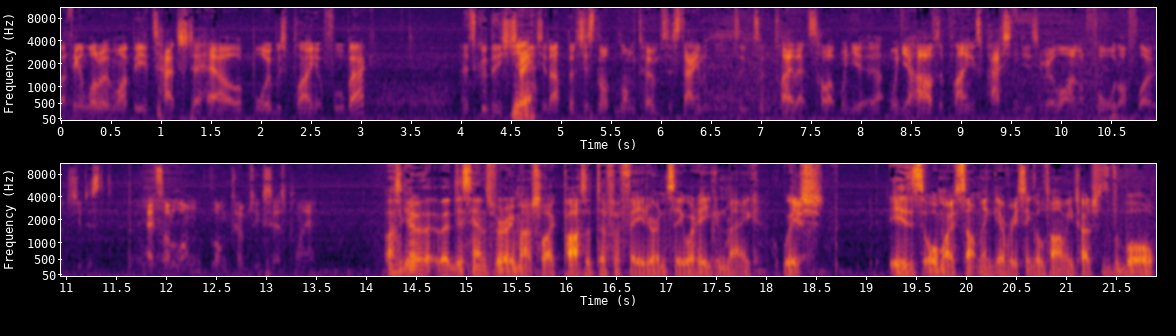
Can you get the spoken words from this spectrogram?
I think a lot of it might be attached to how Boyd was playing at fullback. It's good that he's Yeah. changed it up, but it's just not long term sustainable to, to play that type when you uh, when your halves are playing as passengers and you're relying on forward offloads. You just that's not a long long term success plan. I was gonna. That just sounds very much like pass it to Fifita and see what he can make, which is almost something every single time he touches the ball.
